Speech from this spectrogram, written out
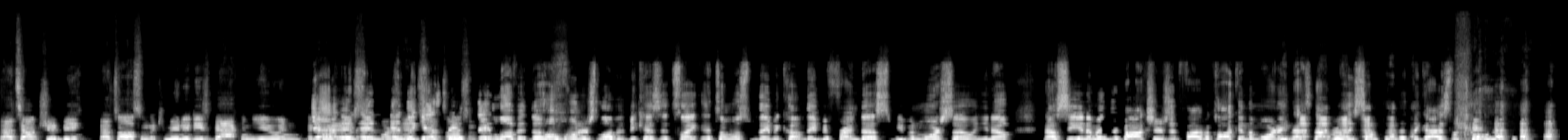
That's how it should be. That's awesome. The community's backing you, and the yeah, and and, and the guests that's awesome. they, they love it. The homeowners love it because it's like it's almost they become they befriend us even more so. And you know, now seeing them in their boxers at five o'clock in the morning, that's not really something that the guys look forward to.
